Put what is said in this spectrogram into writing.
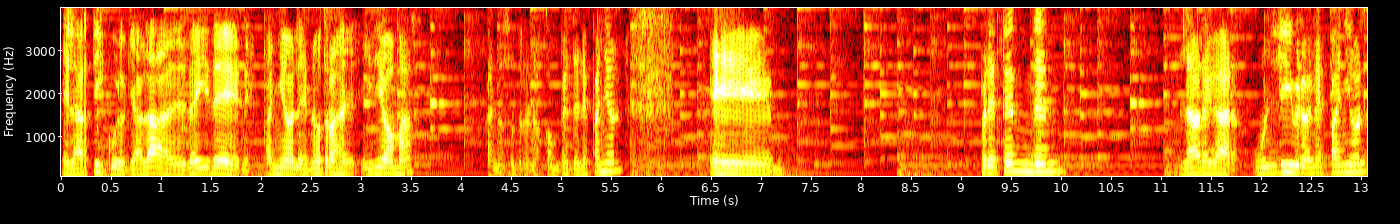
el artículo que hablaba de DD en español, en otros idiomas, a nosotros nos compete el español, eh, pretenden largar un libro en español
